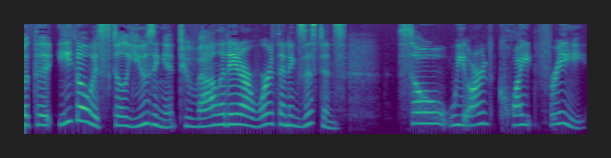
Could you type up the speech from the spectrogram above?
But the ego is still using it to validate our worth and existence. So we aren't quite free.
